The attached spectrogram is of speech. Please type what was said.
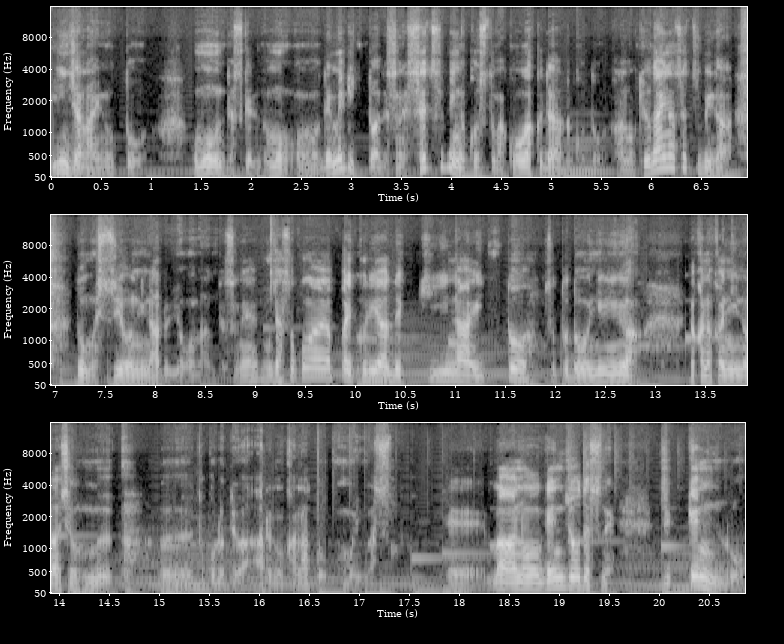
いいんじゃないのと思うんですけれども、デメリットはですね、設備のコストが高額であること、あの巨大な設備がどうも必要になるようなんですね。でそこがやっぱりクリアできないと、ちょっと導入にはなかなか二の足を踏むところではあるのかなと思います。えー、まあ、あの現状ですね、実験炉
